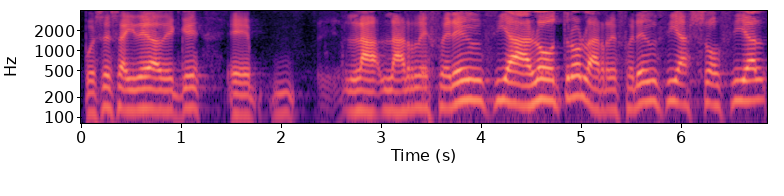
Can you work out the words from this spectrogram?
pues esa idea de que eh, la, referencia al otro, la referencia social,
